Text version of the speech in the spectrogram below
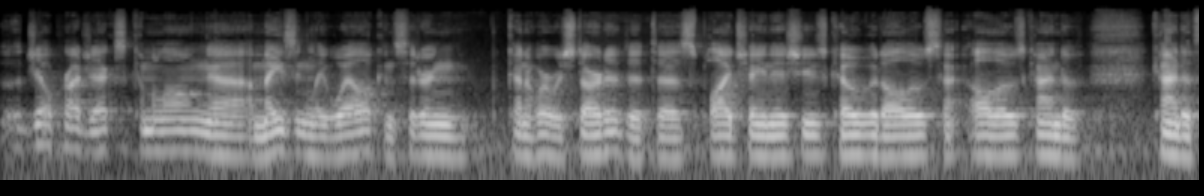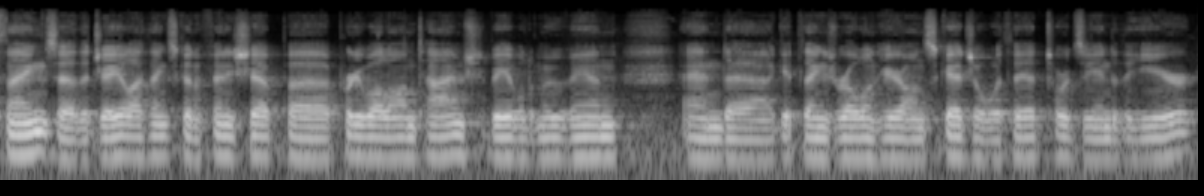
The jail project's come along uh, amazingly well, considering kind of where we started at uh, supply chain issues, COVID, all those all those kind of kind of things. Uh, the jail, I think, is going to finish up uh, pretty well on time. Should be able to move in and uh, get things rolling here on schedule with it towards the end of the year,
